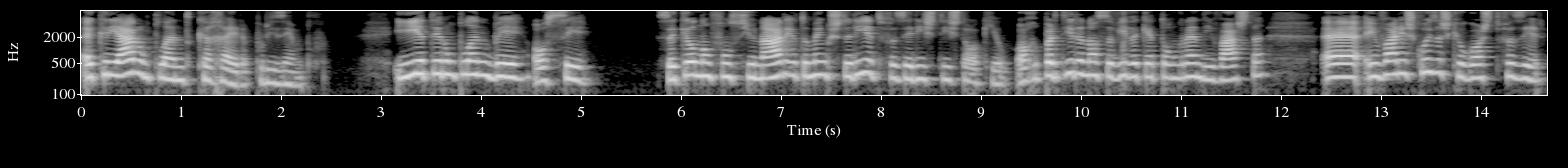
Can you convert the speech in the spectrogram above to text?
a criar um plano de carreira, por exemplo, e a ter um plano B ou C. Se aquele não funcionar, eu também gostaria de fazer isto, isto ou aquilo. Ou repartir a nossa vida, que é tão grande e vasta, uh, em várias coisas que eu gosto de fazer.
